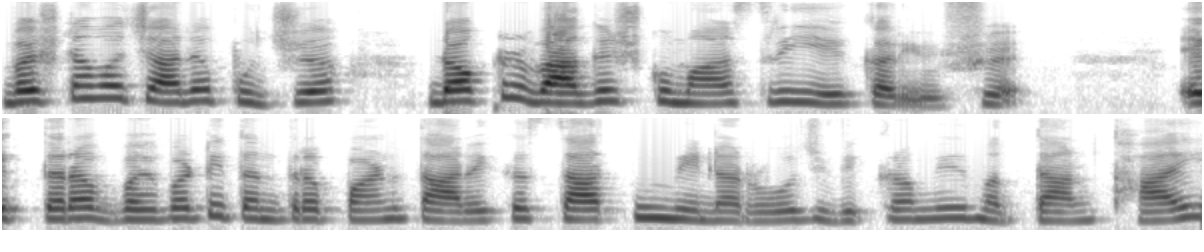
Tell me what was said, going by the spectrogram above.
વૈષ્ણવાચાર્ય પૂજ્ય ડોક્ટર વાગેશ કુમારશ્રીએ કર્યું છે. એક તરફ તંત્ર પણ તારીખ સાતમી મેના રોજ વિક્રમી મતદાન થાય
